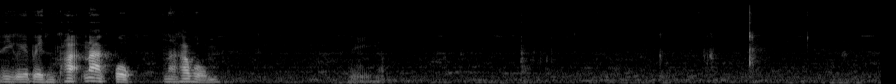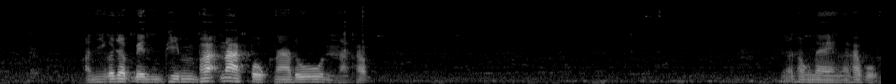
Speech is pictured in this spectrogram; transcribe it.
นี่ก็จะเป็นพระนาคปกนะครับผม นี่ครับ อันนี้ก็จะเป็นพิมพ์พระนาคปกนาดูนนะครับเนื้อทองแดงนะครับผม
